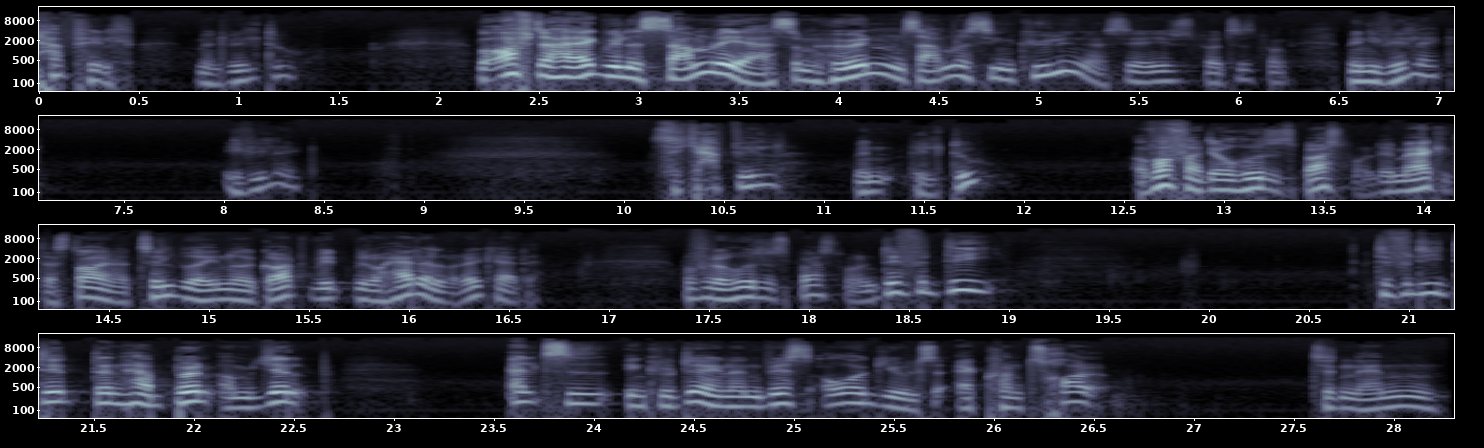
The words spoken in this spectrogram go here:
Jeg vil, men vil du? Hvor ofte har jeg ikke ville samle jer, som hønen samler sine kyllinger, siger Jesus på et tidspunkt. Men I vil ikke. I vil ikke. Så jeg vil, men vil du? Og hvorfor er det overhovedet et spørgsmål? Det er mærkeligt, der står en og tilbyder en noget godt. Vil, vil du have det, eller vil du ikke have det? Hvorfor er det overhovedet et spørgsmål? Det er fordi, det er fordi, det, den her bøn om hjælp altid inkluderer en eller anden vis overgivelse af kontrol til den anden.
